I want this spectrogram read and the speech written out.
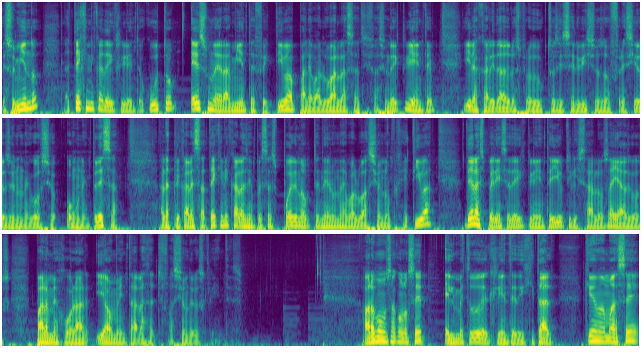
Resumiendo, la técnica del cliente oculto es una herramienta efectiva para evaluar la satisfacción del cliente y la calidad de los productos y servicios ofrecidos en un negocio o una empresa. Al aplicar esta técnica, las empresas pueden obtener una evaluación objetiva de la experiencia del cliente y utilizar los hallazgos para mejorar y aumentar la satisfacción de los clientes. Ahora vamos a conocer el método del cliente digital, que nada más es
